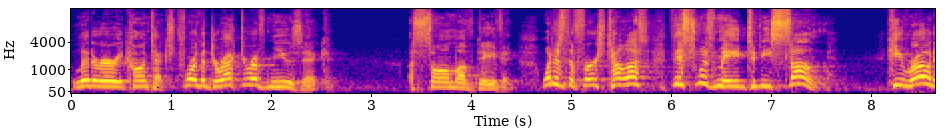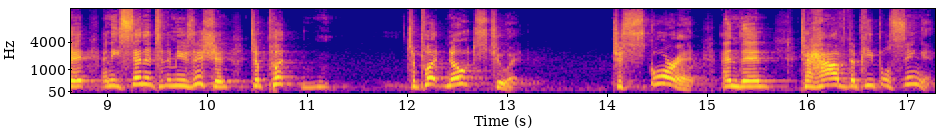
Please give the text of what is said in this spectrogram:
literary context. For the director of music, a psalm of David. What does the first tell us? This was made to be sung. He wrote it and he sent it to the musician to put, to put notes to it, to score it, and then to have the people sing it.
